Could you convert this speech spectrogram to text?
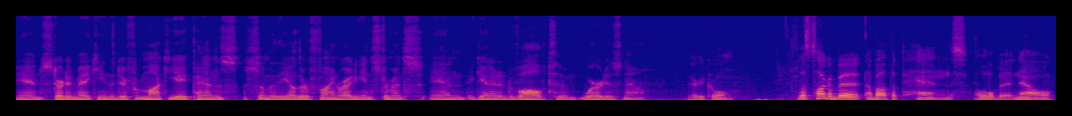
and started making the different Maki-E pens, some of the other fine writing instruments, and again, it evolved to where it is now. Very cool. Let's talk a bit about the pens a little bit. Now,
